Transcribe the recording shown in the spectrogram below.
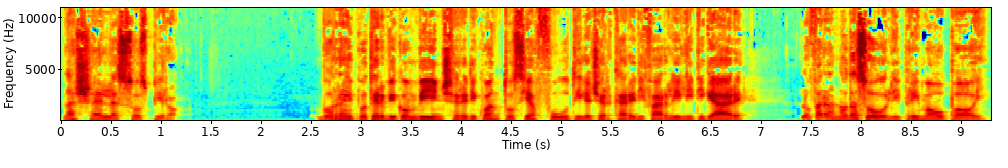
La Shell sospirò. Vorrei potervi convincere di quanto sia futile cercare di farli litigare. Lo faranno da soli, prima o poi.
